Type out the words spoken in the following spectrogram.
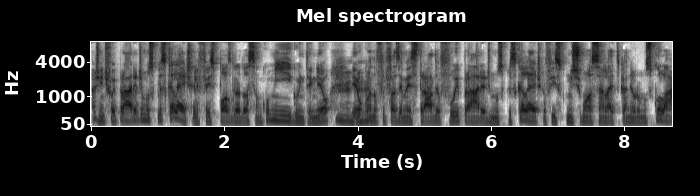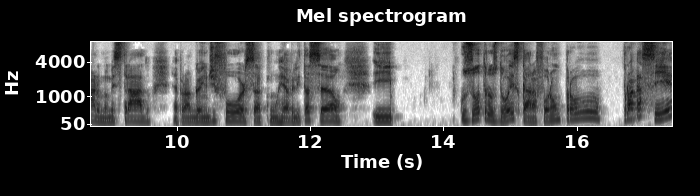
a gente foi para a área de músculo esquelético. Ele fez pós-graduação comigo, entendeu? Uhum. Eu, quando fui fazer mestrado, eu fui para a área de músculo esquelético, eu fiz com estimulação elétrica neuromuscular o meu mestrado, é para ganho de força, com reabilitação. E os outros dois, cara, foram pro, pro HC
